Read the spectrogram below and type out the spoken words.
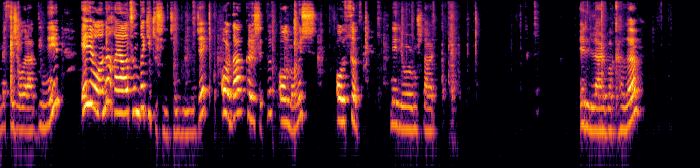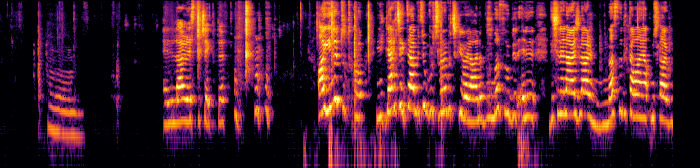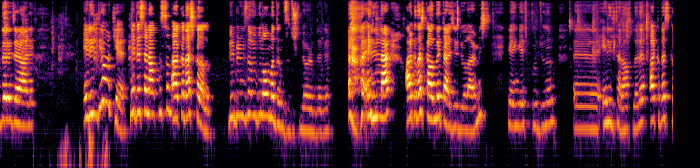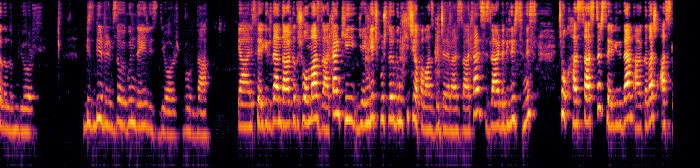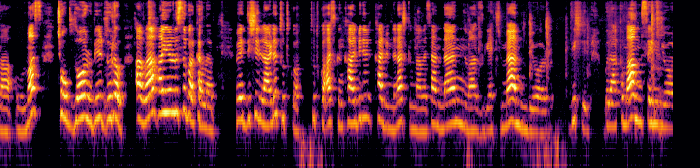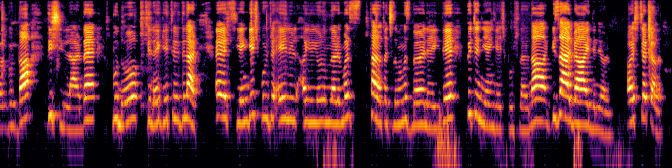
mesajı olarak dinleyip eril olanı hayatındaki kişi için dinleyecek. Orada karışıklık olmamış olsun. Ne diyormuşlar? Eriller bakalım. Hmm. Eriller resti çekti. Ay yine tutku. Gerçekten bütün burçlara bu çıkıyor yani. Bu nasıl bir eril, dişil enerjiler nasıl bir tavan yapmışlar bu derece yani. Eril diyor ki ne desen haklısın arkadaş kalalım. Birbirimize uygun olmadığımızı düşünüyorum dedi. Eriller arkadaş kalmayı tercih ediyorlarmış. Yengeç burcunun e, eril tarafları arkadaş kalalım diyor. Biz birbirimize uygun değiliz diyor burada. Yani sevgiliden de arkadaş olmaz zaten ki yengeç burçları bunu hiç yapamaz, beceremez zaten. Sizler de bilirsiniz. Çok hassastır. Sevgiliden arkadaş asla olmaz. Çok zor bir durum. Ama hayırlısı bakalım. Ve dişillerde tutku. Tutku aşkın kalbidir. Kalbimden, aşkımdan ve senden vazgeçmem diyor. Dişil. Bırakmam seni diyor burada. Dişillerde bunu dile getirdiler. Evet Yengeç Burcu Eylül ayı yorumlarımız tarot açılımımız böyleydi. Bütün yengeç burçlarına güzel bir ay diliyorum. Hoşçakalın.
